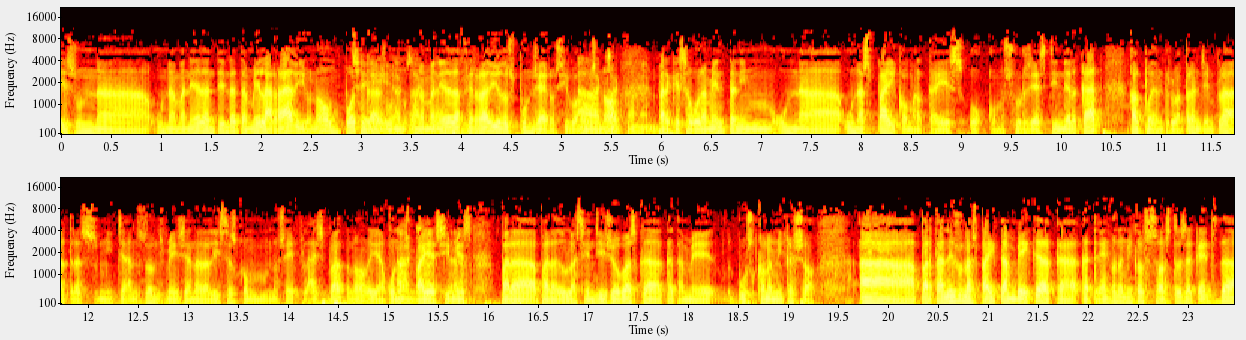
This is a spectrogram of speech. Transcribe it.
és una, una manera d'entendre també la ràdio, no? un podcast, Sí, un, una manera de fer ràdio 2.0 si vols, Ah, no? perquè segurament tenim una, un espai com el que és o com sorgeix Tindercat que el podem trobar per exemple a altres mitjans doncs, més generalistes com, no sé, Flashback no? hi ha algun Ah, espai exacte. així més per a, per a adolescents i joves que, que també busca una mica això uh, per tant és un espai també que, que, que trenca una mica els sostres aquests de,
